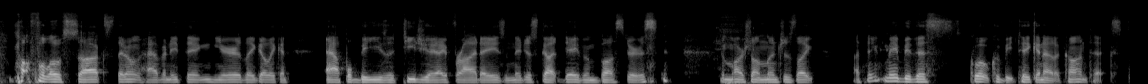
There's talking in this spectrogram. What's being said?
Buffalo sucks. They don't have anything here. They got like an Applebee's, a TGI Fridays, and they just got Dave and Buster's. and Marshawn Lynch is like, I think maybe this quote could be taken out of context.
